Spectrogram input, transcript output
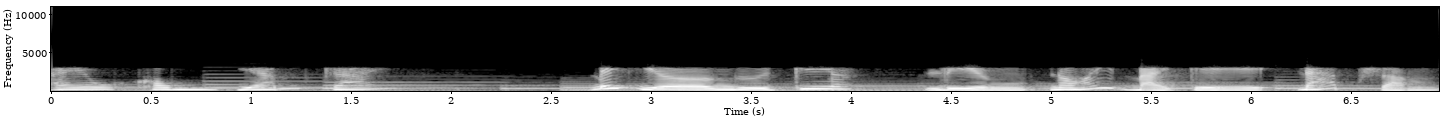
theo không dám trái. Bấy giờ người kia liền nói bài kệ đáp rằng,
